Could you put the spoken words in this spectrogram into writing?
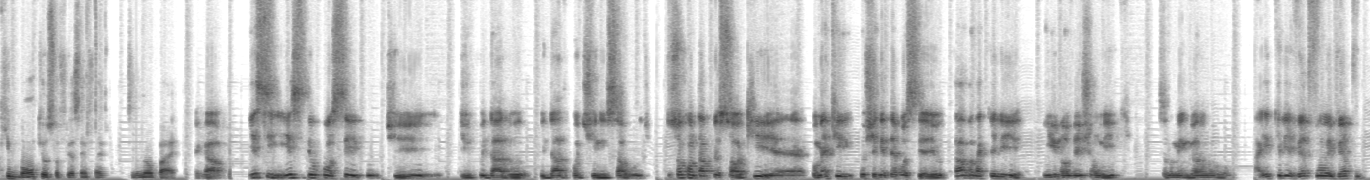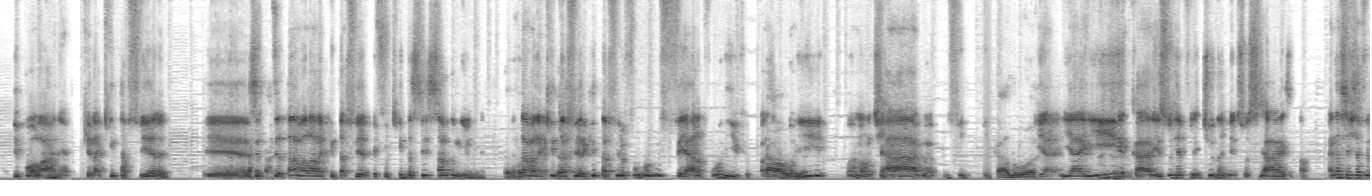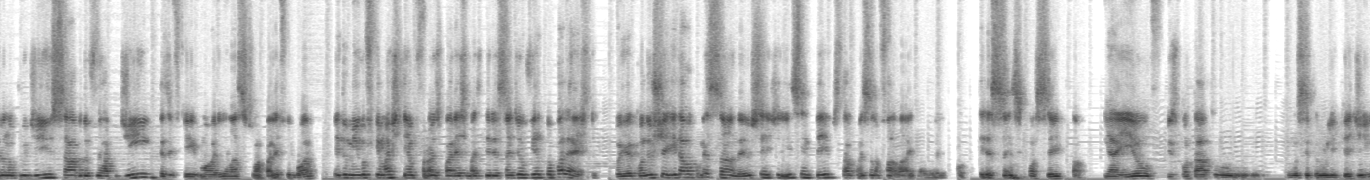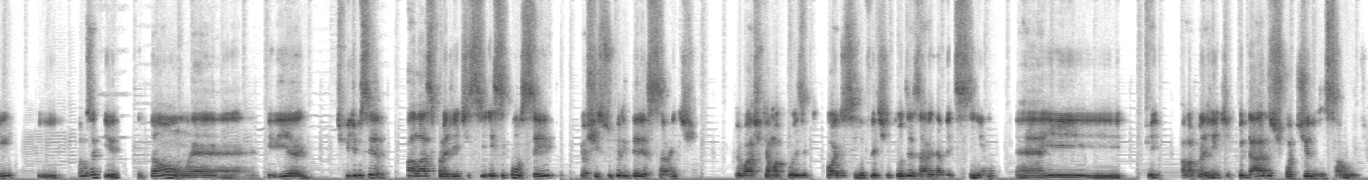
que bom que eu sofri essa influência do meu pai. Legal. E esse, esse teu conceito de, de cuidado, cuidado contínuo em saúde? Vou só contar para o pessoal aqui é, como é que eu cheguei até você. Eu estava naquele Innovation Week, se eu não me engano. Aí aquele evento foi um evento bipolar, né? Porque na quinta-feira é, você estava lá na quinta-feira, porque foi quinta, sexta, sábado domingo, né? Eu estava na quinta-feira, quinta-feira foi um inferno, foi horrível. Quase morri, mano, não tinha água, enfim. Calor. E, e, aí, cara, isso refletiu nas redes sociais e tal. Aí na sexta-feira eu não pude ir, sábado eu fui rapidinho, quer dizer, fiquei uma horinha lá, assisti uma palestra e embora. E domingo eu fiquei mais tempo, foram as palestras mais interessantes e eu vi a tua palestra. Foi quando eu cheguei, estava começando. Aí eu cheguei, sentei, você estava começando a falar e tal. Pô, interessante esse conceito e tal. E aí eu fiz contato com você pelo LinkedIn e estamos aqui. Então, é, queria te pedir que você falasse para a gente esse, esse conceito, que eu achei super interessante. Eu acho que é uma coisa que pode se refletir em todas as áreas da medicina. É, e, enfim, fala a gente. Cuidados contínuos em saúde.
